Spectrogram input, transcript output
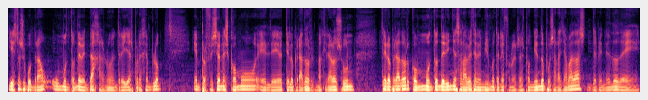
y esto supondrá un montón de ventajas, ¿no? entre ellas, por ejemplo, en profesiones como el de teleoperador. Imaginaros un teleoperador con un montón de líneas a la vez en el mismo teléfono y respondiendo pues a las llamadas dependiendo de,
